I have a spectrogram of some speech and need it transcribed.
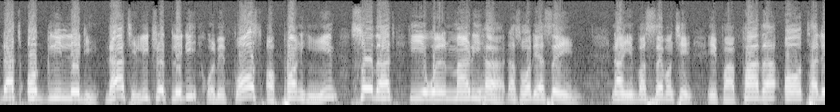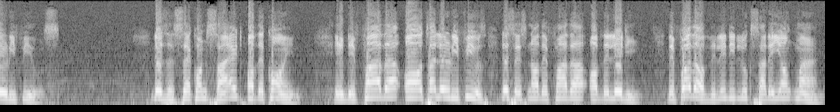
that ugly lady, that illiterate lady will be forced upon him so that he will marry her. That's what they are saying. Now in verse 17, if our father utterly refuse, there's a second side of the coin. If the father utterly refuse, this is not the father of the lady. The father of the lady looks at the young man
